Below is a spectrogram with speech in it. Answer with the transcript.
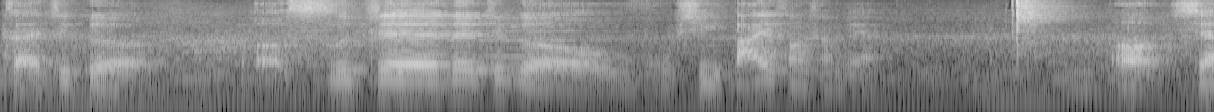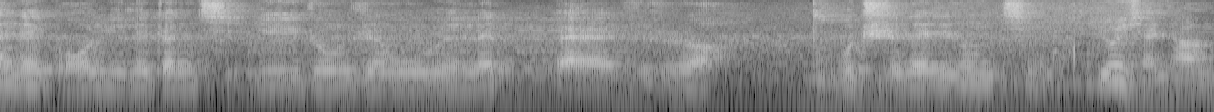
在这个呃死者的这个物品摆放上面，哦显得过于的整齐，有一种人为的呃就是说布置的这种情况。因为现场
